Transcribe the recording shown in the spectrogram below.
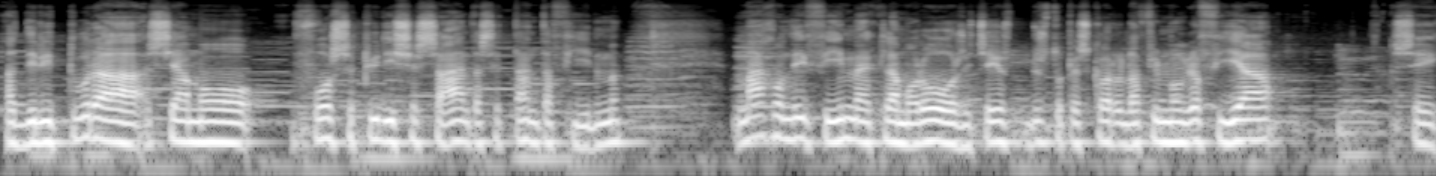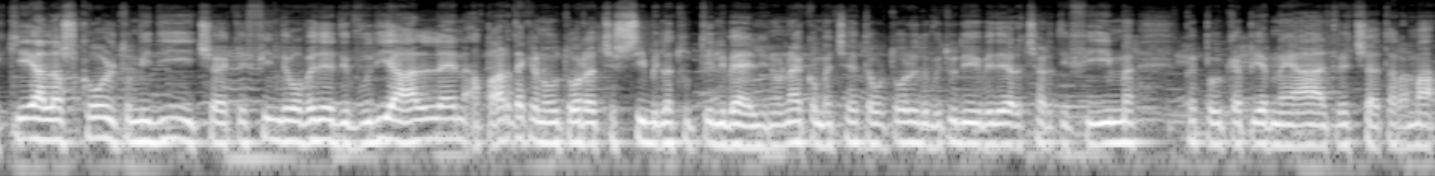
addirittura siamo forse più di 60-70 film, ma con dei film clamorosi, cioè io, giusto per scorrere la filmografia, se chi è all'ascolto mi dice che film devo vedere di Woody Allen, a parte che è un autore accessibile a tutti i livelli, non è come certi autori dove tu devi vedere certi film per poi capirne altri, eccetera, ma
